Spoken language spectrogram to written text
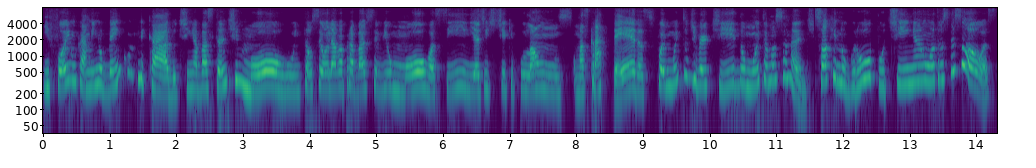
e foi um caminho bem complicado, tinha bastante morro, então você olhava para baixo, você via o morro assim, e a gente tinha que pular uns, umas crateras, foi muito divertido, muito emocionante. Só que no grupo tinham outras pessoas,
